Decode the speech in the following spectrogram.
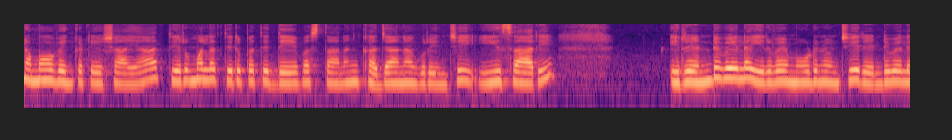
నమో వెంకటేశాయ తిరుమల తిరుపతి దేవస్థానం ఖజానా గురించి ఈసారి రెండు వేల ఇరవై మూడు నుంచి రెండు వేల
